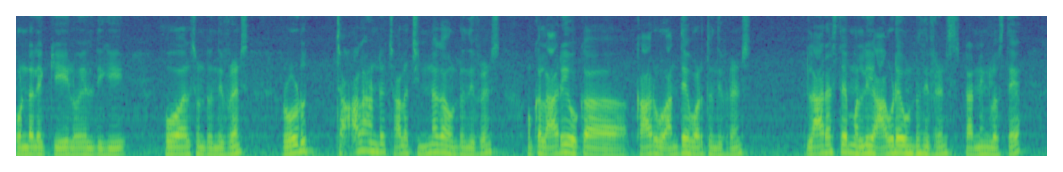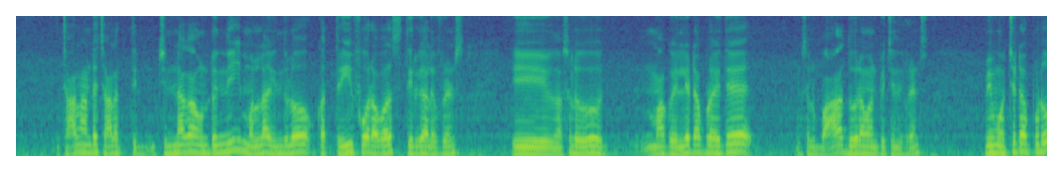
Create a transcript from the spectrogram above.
కొండలు ఎక్కి లోయలు దిగి పోవాల్సి ఉంటుంది ఫ్రెండ్స్. రోడ్డు చాలా అంటే చాలా చిన్నగా ఉంటుంది ఫ్రెండ్స్. ఒక లారీ ఒక కారు అంతే పడుతుంది ఫ్రెండ్స్. లారీ వస్తే మళ్ళీ ఆవిడే ఉంటుంది ఫ్రెండ్స్ టర్నింగ్లు వస్తే. చాలా అంటే చాలా తి- చిన్నగా ఉంటుంది. మళ్ళీ ఇందులో ఒక త్రీ ఫోర్ అవర్స్ తిరగాలి ఫ్రెండ్స్ ఈ అసలు మాకు వెళ్ళేటప్పుడు అయితే అసలు బాగా దూరం అనిపించింది ఫ్రెండ్స్ మేము వచ్చేటప్పుడు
